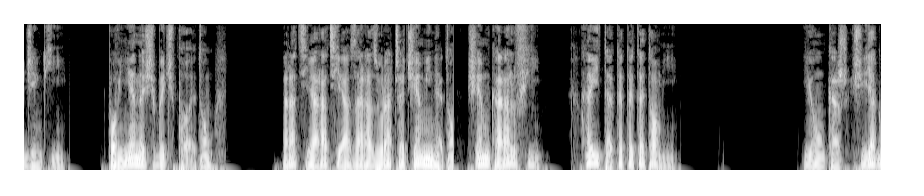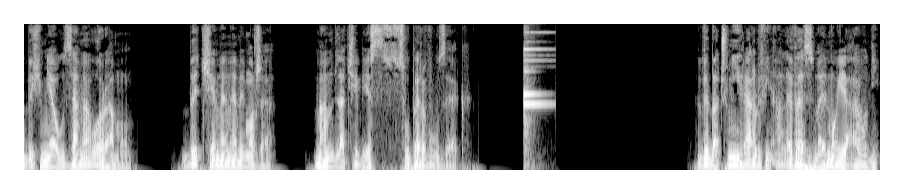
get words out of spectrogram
Dzięki. Powinieneś być poetą. Racja, racja, zaraz uraczę cię minetą. Siemka Ralfi. Hej te te te Tomi. Jąkasz się jakbyś miał za mało ramu. Bycie memem może. Mam dla ciebie super wózek. Wybacz mi Ralfi, ale wezmę moje Audi.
